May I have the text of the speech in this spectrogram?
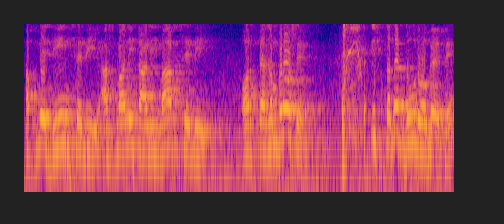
اپنے دین سے بھی، آسمانی تعلیمات سے بھی اور پیغمبروں سے اس قدر دور ہو گئے تھے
